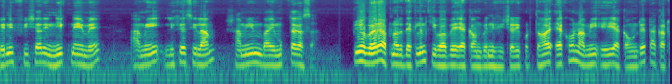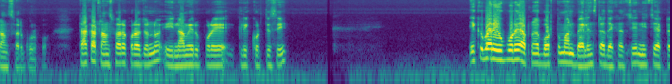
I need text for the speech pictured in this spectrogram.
বেনিফিশিয়ারি নিক নেমে আমি লিখেছিলাম শামীম বাই মুক্তাগাছা। প্রিয় ভাইরা, আপনারা দেখলেন কীভাবে অ্যাকাউন্ট বেনিফিশিয়ারি করতে হয়। এখন আমি এই অ্যাকাউন্টে টাকা ট্রান্সফার করব। টাকা ট্রান্সফার করার জন্য এই নামের উপরে ক্লিক করতেছি। একেবারে উপরে আপনার বর্তমান ব্যালেন্সটা দেখাচ্ছে, নিচে একটা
